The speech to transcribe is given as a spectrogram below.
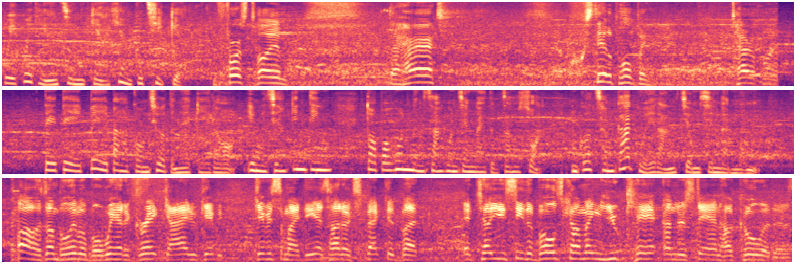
规过程真惊险佮刺激。First time, the heart still pumping, terrifying. 短短八百公尺长的记录，因为真紧张，大部分两三分钟内就走线。不过参加过的人终身难忘。Oh, it's unbelievable. We had a great guide who gave gave us some ideas how to expect it, but until you see the bulls coming, you can't understand how cool it is.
